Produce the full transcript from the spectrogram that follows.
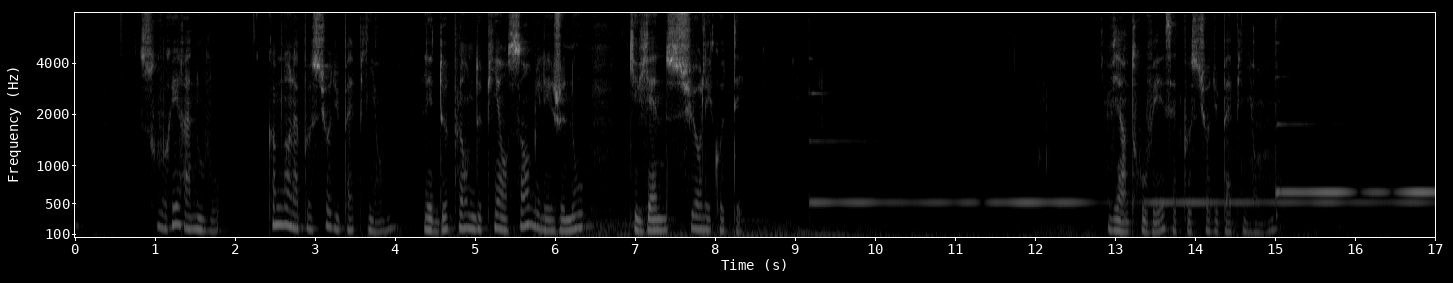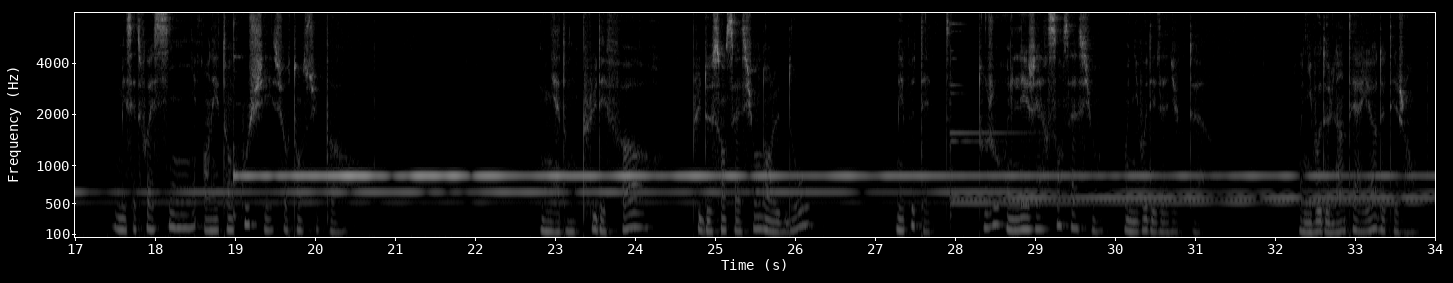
s'ouvrir à nouveau, comme dans la posture du papillon, les deux plantes de pied ensemble et les genoux qui viennent sur les côtés. Viens trouver cette posture du papillon, mais cette fois-ci en étant couché sur ton support. Il n'y a donc plus d'effort, plus de sensation dans le dos, mais peut-être toujours une légère sensation au niveau des adducteurs, au niveau de l'intérieur de tes jambes.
